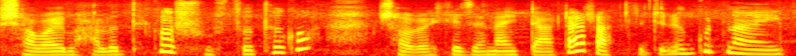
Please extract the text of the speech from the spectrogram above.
সবাই ভালো থেকো, সুস্থ থেকো। সবাইকে জানাই টাটা। রাত্রির জন্য গুড নাইট।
